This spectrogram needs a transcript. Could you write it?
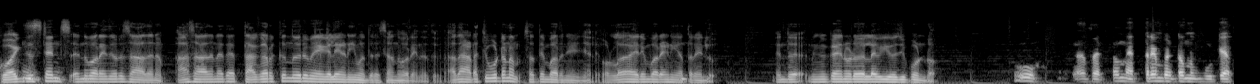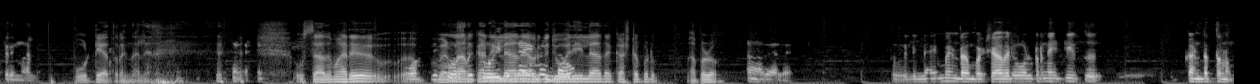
കോ എക്സിസ്റ്റൻസ് എന്ന് പറയുന്ന ഒരു സാധനം. ആ സാധനത്തെ തകർക്കുന്ന ഒരു മേഖലയാണ് ഈ മദ്രസ എന്ന് പറയുന്നത്. അത് അടച്ചുപൂട്ടണം സത്യം പറഞ്ഞു കഴിഞ്ഞാൽ ഉള്ള കാര്യം പറയുകയാണെങ്കിൽ അത്രയേ ഉള്ളൂ. എന്ത് നിങ്ങൾക്ക് അതിനോട് വല്ല വിയോജിപ്പുണ്ടോ? ഓ പെട്ടെന്ന് എത്രയും പെട്ടെന്ന് പൂട്ടി അത്രയും നല്ലത്. പൂട്ടി അത്രയും നല്ലത്. ഉസ്താദുമാര് വെള്ളം ഇറക്കാനില്ലാതെ അവർക്ക് ജോലി ഇല്ലാതെ കഷ്ടപ്പെടും. അപ്പോഴോ? അതെ അതെ. തൊഴിലില്ലായ്മ ഉണ്ടാവും പക്ഷെ അവർ ഓൾട്ടർനേറ്റീവ്സ് കണ്ടെത്തണം.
